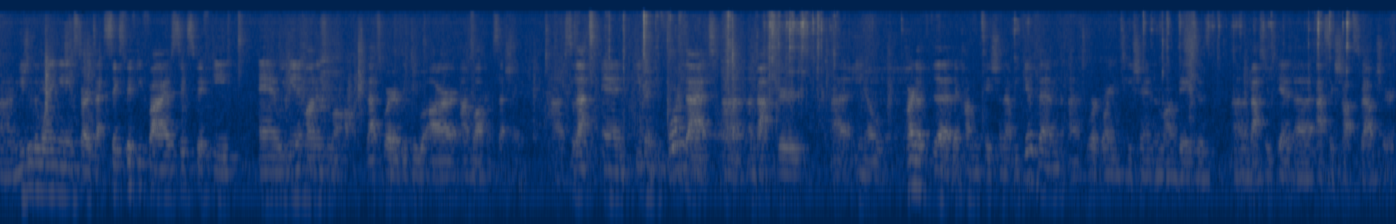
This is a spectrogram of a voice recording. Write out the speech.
Um, usually the morning meeting starts at six fifty-five, six fifty, and we meet in Montezuma Hall. That's where we do our um, welcome session. Uh, so that, and even before that, um, ambassadors, uh, you know, part of the, the compensation that we give them uh, to work orientation and long days is um, ambassadors get a Aztec Shops voucher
